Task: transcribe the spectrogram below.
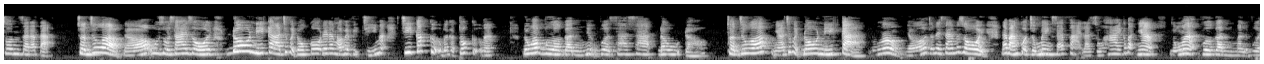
xuân ra tạ. Chuẩn chưa? Đó ui rồi sai rồi. Đô ní cả chứ phải đồ cô. Đây đang nói về vị trí mà. Chi các cự với cả chốt cự mà đúng không? Vừa gần nhưng vừa xa xa, đâu đó. Chuẩn chưa? Nhá chứ phải đô ní cả, đúng không? Nhớ, chỗ này sai mất rồi. Đáp án của chúng mình sẽ phải là số 2 các bạn nha. Đúng không ạ? Vừa gần mà lại vừa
